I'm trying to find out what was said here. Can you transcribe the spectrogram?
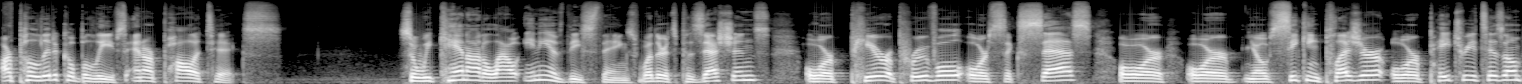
our political beliefs and our politics. So we cannot allow any of these things, whether it's possessions or peer approval or success or, or you know, seeking pleasure or patriotism.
